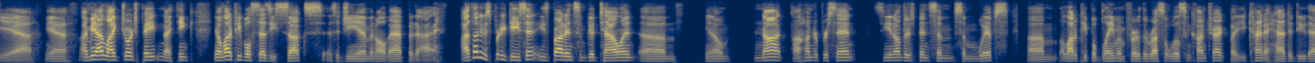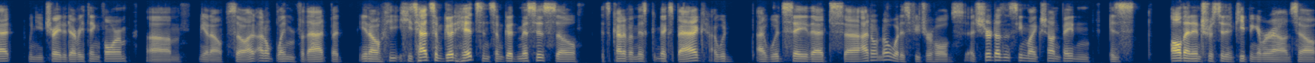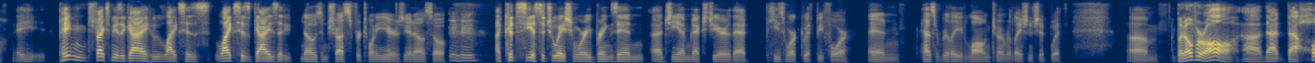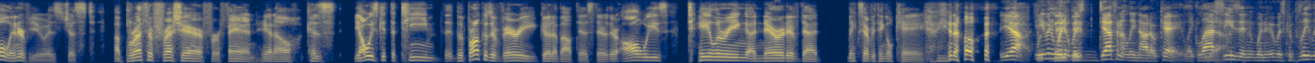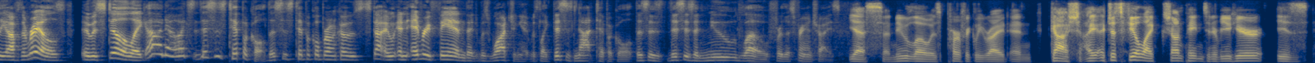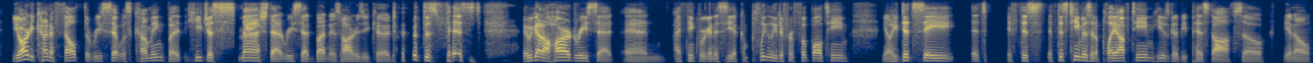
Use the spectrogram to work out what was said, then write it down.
Yeah, yeah. I mean, I like George Paton. I think, you know, a lot of people says he sucks as a GM and all that, but I I thought he was pretty decent. He's brought in some good talent. Um, you know, not a hundred percent. So, you know, there's been some some whiffs. Um, a lot of people blame him for the Russell Wilson contract, but you kind of had to do that when you traded everything for him. Um, you know, so I, I don't blame him for that. But you know, he he's had some good hits and some good misses, so it's kind of a mis mixed bag. I would I would say that uh, I don't know what his future holds. It sure doesn't seem like Sean Payton is all that interested in keeping him around. So he, Payton strikes me as a guy who likes his likes his guys that he knows and trusts for 20 years. You know, so Mm-hmm. I could see a situation where he brings in a GM next year that he's worked with before and has a really long-term relationship with. Um, but overall, uh, that that whole interview is just a breath of fresh air for a fan, you know, because you always get the team. The, the Broncos are very good about this. They're they're always tailoring a narrative that makes everything okay, you know. Yeah, even they- when it they- was definitely not okay. Like last Yeah. season when it was completely off the rails, it was still like, oh no, it's this is typical. This is typical Broncos style. And every fan that was watching it was like, this is not typical. This is this is a new low for this franchise. Yes, a new low is perfectly right. And gosh, I, I just feel like Sean Payton's interview here is you already kind of felt the reset was coming, but he just smashed that reset button as hard as he could with this fist. And we got a hard reset, and I think we're going to see a completely different football team. You know, he did say it's if this if this team isn't a playoff team, he was going to be pissed off. So, you know,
